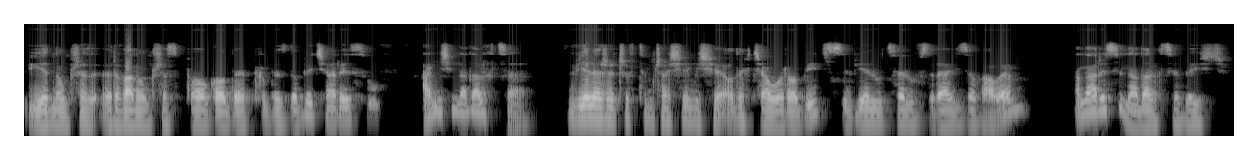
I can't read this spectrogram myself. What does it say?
jedną przerwaną przez pogodę próbę zdobycia rysów, a mi się nadal chce. Wiele rzeczy w tym czasie mi się odechciało robić, z wielu celów zrealizowałem, a na rysy nadal chcę wyjść.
